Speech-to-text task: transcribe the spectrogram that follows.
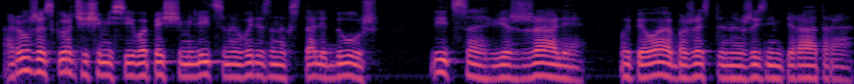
Оружие с корчащимися и вопящими лицами вырезанных в стали душ. Лица визжали, выпивая божественную жизнь императора.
